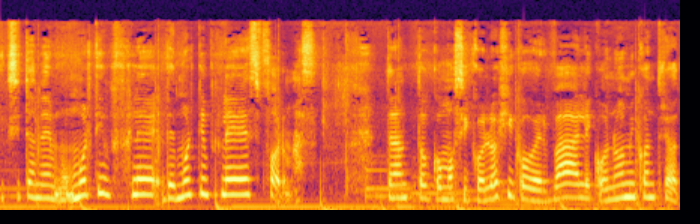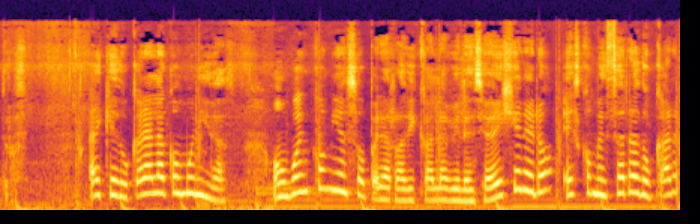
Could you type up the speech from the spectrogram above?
existe de, de múltiples formas, tanto como psicológico, verbal, económico, entre otros. Hay que educar a la comunidad Un buen comienzo para erradicar la violencia de género es comenzar a educar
